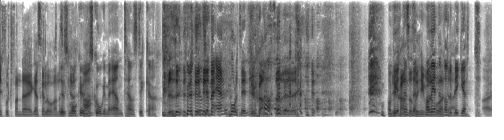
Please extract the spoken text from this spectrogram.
är fortfarande ganska lovande. Det är som att åka ut i skogen med en tändsticka. Med en porrtidning. Du chansar, Man vet, så inte, man vet inte om det blir gött. Nej.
